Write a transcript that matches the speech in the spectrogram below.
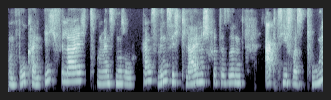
Und wo kann ich vielleicht, und wenn es nur so ganz winzig kleine Schritte sind, aktiv was tun,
